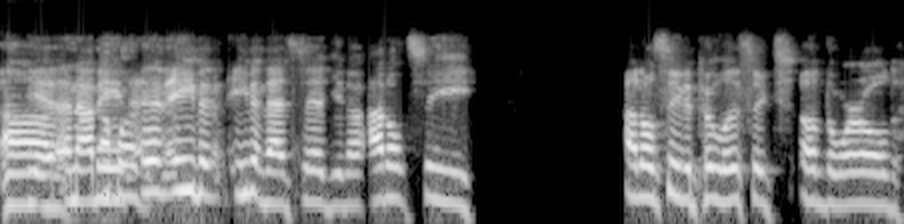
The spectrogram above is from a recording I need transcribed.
Um, yeah, and I mean, and even even that said, you know, I don't see, I don't see the Pulisic of the world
